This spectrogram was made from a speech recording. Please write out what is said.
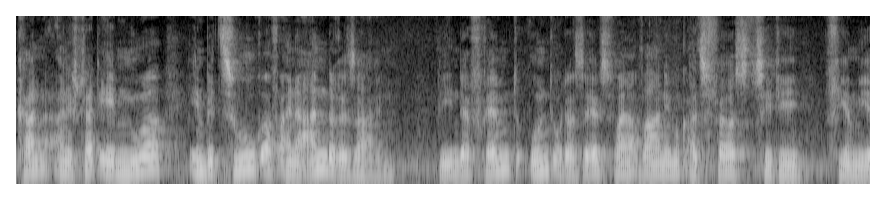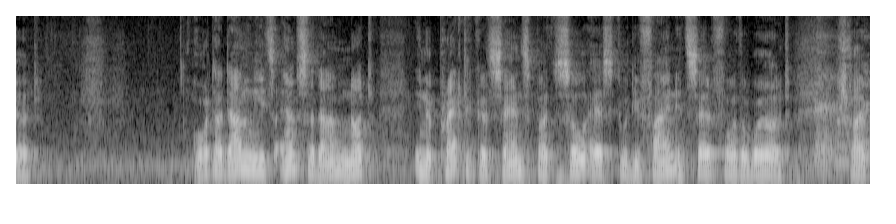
kann eine Stadt eben nur in Bezug auf eine andere sein, die in der Fremd- und oder Selbstwahrnehmung als First City firmiert. Rotterdam needs Amsterdam not in a practical sense, but so as to define itself for the world, schreibt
